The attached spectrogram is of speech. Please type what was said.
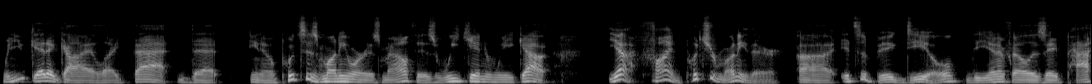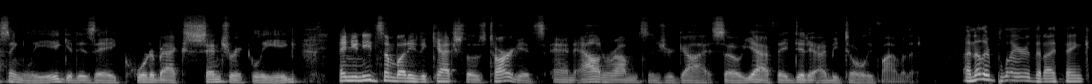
When you get a guy like that, that, you know, puts his money where his mouth is week in and week out, yeah, fine. Put your money there. Uh, it's a big deal. The NFL is a passing league, it is a quarterback centric league, and you need somebody to catch those targets. And Allen Robinson's your guy. So, yeah, if they did it, I'd be totally fine with it. Another player that I think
